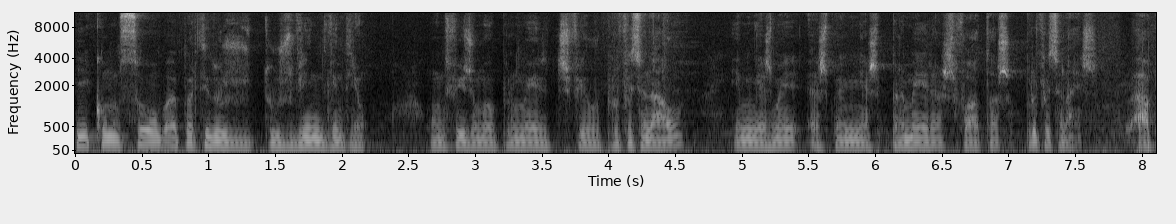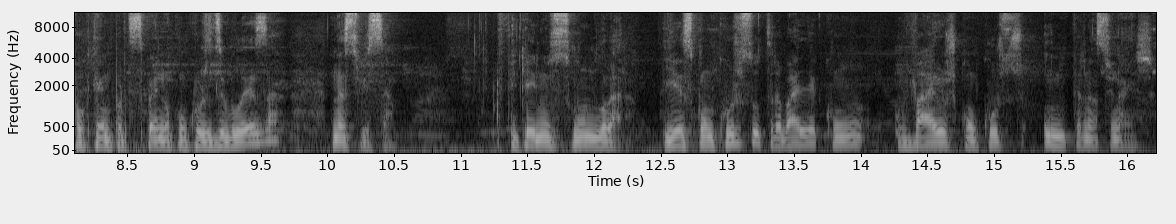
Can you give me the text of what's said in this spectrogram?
e começou a partir dos, dos 20, 21, onde fiz o meu primeiro desfile profissional e minhas, as minhas primeiras fotos profissionais. Há pouco tempo participei num concurso de beleza na Suíça. Fiquei no segundo lugar. E esse concurso trabalha com vários concursos internacionais.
